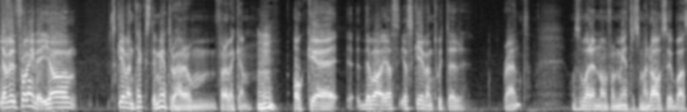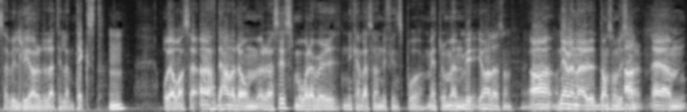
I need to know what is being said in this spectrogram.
Jag vill fråga dig, jag skrev en text i Metro här om förra veckan. Och eh, det var, jag, jag skrev en Twitter-rant. Och så var det någon från Metro som hörde av sig och bara så här, vill du göra det där till en text? Och jag var så här, "Ah, det handlade om rasism och whatever, ni kan läsa den, det finns på Metro. Men Vi, jag har läst den. Ja, jag menar de som lyssnar. Ehm,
